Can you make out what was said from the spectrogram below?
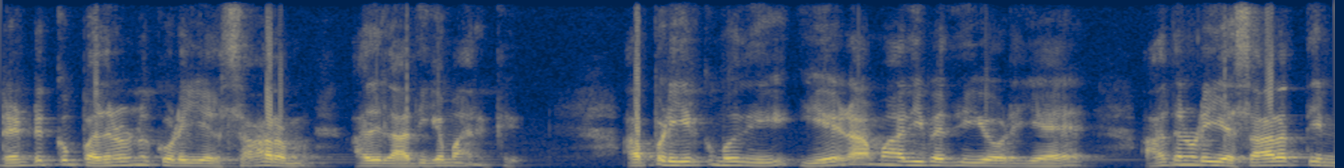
ரெண்டுக்கும் பதினொன்றுக்குடைய சாரம் அதில் அதிகமாக இருக்குது அப்படி இருக்கும்போது ஏழாம் அதிபதியோடைய அதனுடைய சாரத்தின்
